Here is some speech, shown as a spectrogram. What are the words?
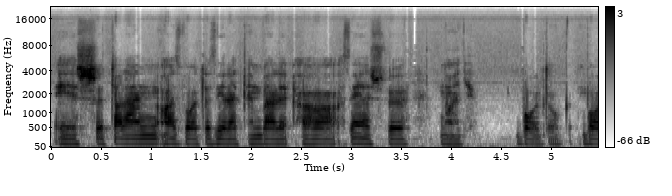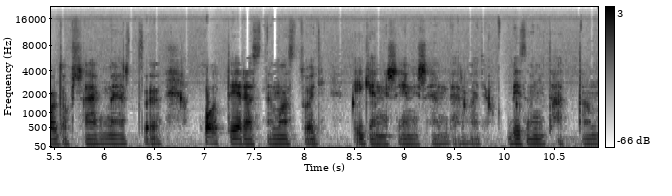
és talán az volt az életemben az első nagy boldog, boldogság, mert ott éreztem azt, hogy igenis én is ember vagyok. Bizonyíthattam.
